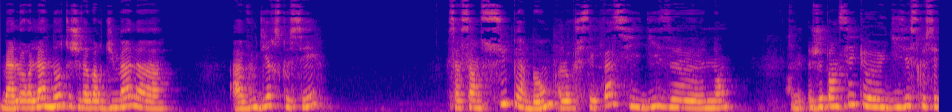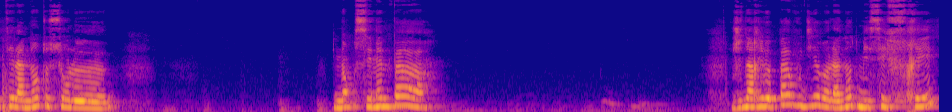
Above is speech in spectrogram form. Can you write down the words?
Mais alors, la note, je vais avoir du mal à, vous dire ce que c'est. Ça sent super bon. Alors, je sais pas s'ils disent euh, non. Je pensais qu'il disait ce que c'était la note sur le... Non, c'est même pas... Je n'arrive pas à vous dire la note, mais c'est frais.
